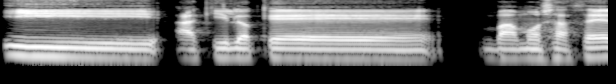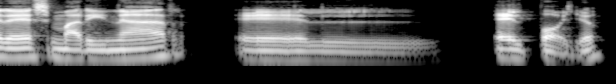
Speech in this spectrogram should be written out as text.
y aquí lo que vamos a hacer es marinar el, el pollo.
